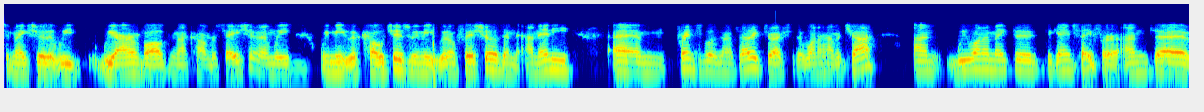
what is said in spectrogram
to make sure that we, we are involved in that conversation and we, we meet with coaches, we meet with officials and, and any um, principals and athletic directors that want to have a chat. And we want to make the, the game safer. And uh,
